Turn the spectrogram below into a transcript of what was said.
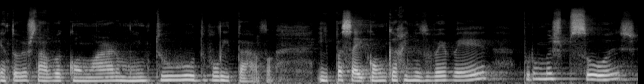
então eu estava com um ar muito debilitado. E passei com um carrinho do bebê por umas pessoas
